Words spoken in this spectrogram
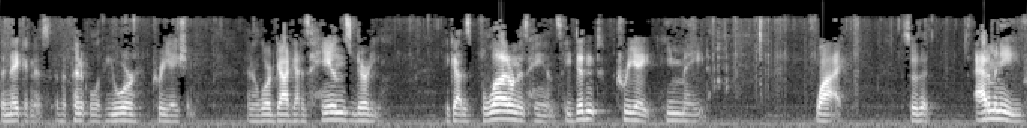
the nakedness of the pinnacle of your creation. And the Lord God got his hands dirty. He got his blood on his hands. He didn't create, he made. Why? So that Adam and Eve,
